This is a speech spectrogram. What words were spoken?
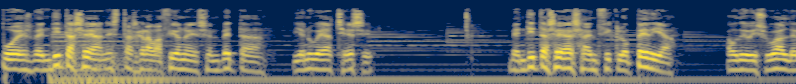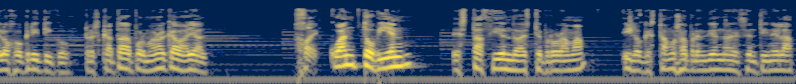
Pues benditas sean estas grabaciones en beta y en VHS. Bendita sea esa enciclopedia audiovisual del ojo crítico, rescatada por Manuel Caballal. Joder, cuánto bien está haciendo a este programa y lo que estamos aprendiendo en el Centinela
